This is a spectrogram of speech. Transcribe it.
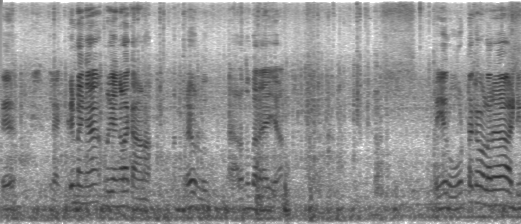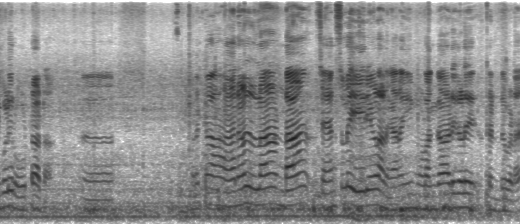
നമുക്ക് ലക്ക് ഉണ്ടെങ്കിൽ മൃഗങ്ങളെ കാണാം. അത്രേ ഉള്ളൂ. വേറെ ഒന്നും അപ്പൊ ഈ റൂട്ടൊക്കെ വളരെ അടിപൊളി റൂട്ടാട്ടോ ഇവിടെയൊക്കെ ആനകളുള്ള ഉണ്ടാകാൻ ചാൻസ് ഉള്ള ഏരിയകളാണ്. കാരണം ഈ മുളങ്കാടുകൾ ഒക്കെ ഉണ്ട് ഇവിടെ.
